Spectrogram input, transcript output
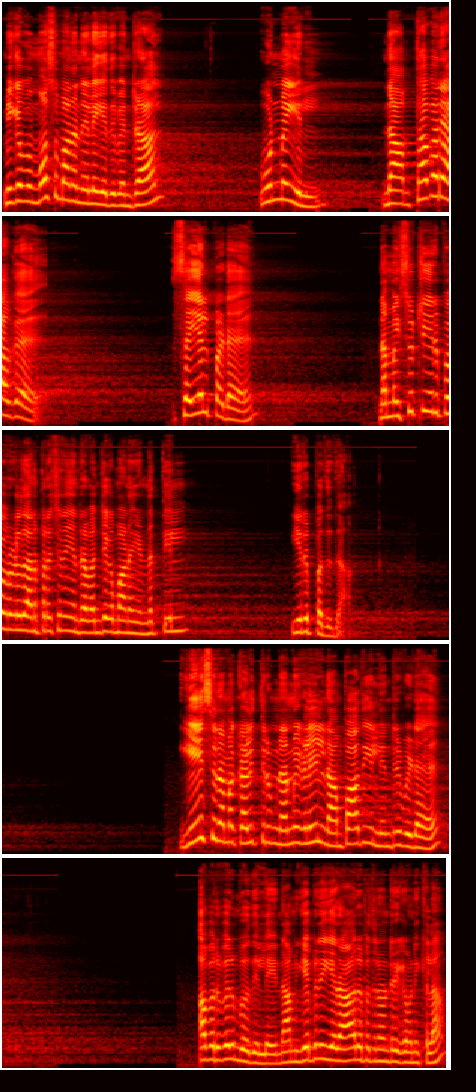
மிகவும் மோசமான நிலை எதுவென்றால் உண்மையில் நாம் தவறாக செயல்பட நம்மை சுற்றியிருப்பவர்கள்தான் பிரச்சனை என்ற வஞ்சகமான எண்ணத்தில் இருப்பதுதான். இயேசு நமக்கு அளித்திடும் நன்மைகளில் நாம் பாதியில் நின்றுவிட அவர் விரும்புவதில்லை. நாம் எபிரியர் ஆறு பதினொன்றை கவனிக்கலாம்.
